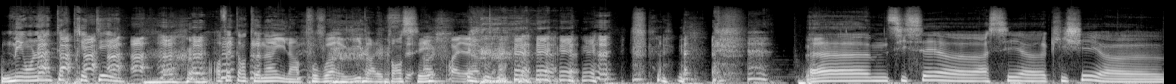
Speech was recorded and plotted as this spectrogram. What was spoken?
Mais on l'a interprété. en fait, Antonin, il a un pouvoir, il lit dans les pensées. incroyable. Euh, si c'est euh, assez euh, cliché, euh,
